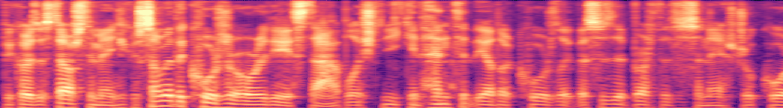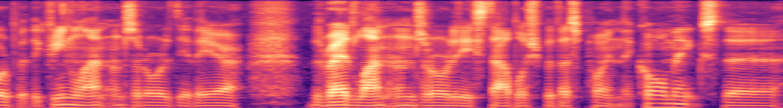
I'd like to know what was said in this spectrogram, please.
because it starts to mention because some of the corps are already established. and You can hint at the other corps, like this is the birth of the Sinestro Corps, but the Green Lanterns are already there. The Red Lanterns are already established by this point in the comics. The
